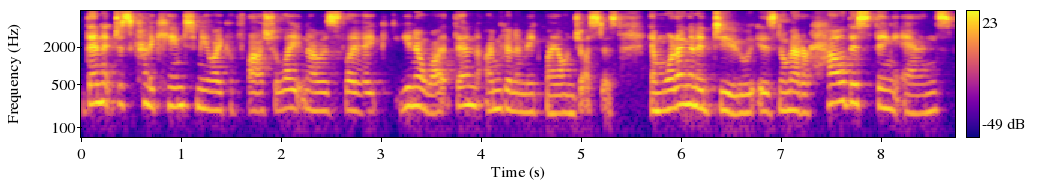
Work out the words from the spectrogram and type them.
then it just kind of came to me like a flash of light and i was like you know what? Then i'm going to make my own justice. And what i'm going to do is no matter how this thing ends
